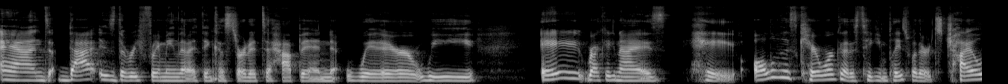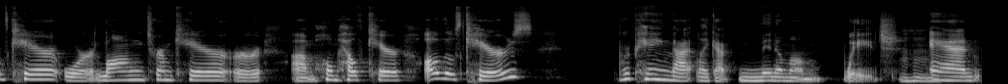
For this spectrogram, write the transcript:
and that is the reframing that I think has started to happen where we, A, recognize hey, all of this care work that is taking place, whether it's child care or long term care or um, home health care, all of those cares, we're paying that like at minimum wage. Mm-hmm. And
